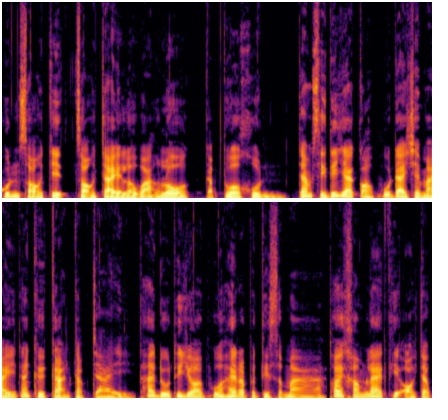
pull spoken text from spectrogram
คุณสองจิตสองใจระหว่างโลกกับตัวคุณจำสิ่งที่ยากอบพูดได้ใช่ไหม นั่นคือการกลับใจ ถ้าดูที่ยอนผู้ให้รับปฏิสมา ถ้อยคำแรกที่ออกจาก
